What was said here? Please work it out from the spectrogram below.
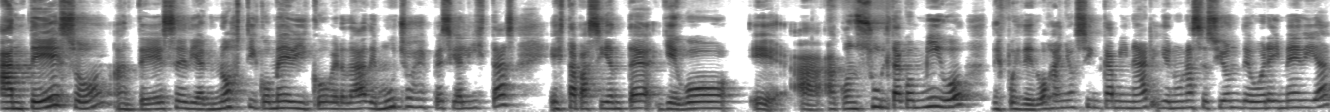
ante eso, ante ese diagnóstico médico, ¿verdad? De muchos especialistas, esta paciente llegó eh, a, consulta conmigo después de dos años sin caminar y en una sesión de hora y media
